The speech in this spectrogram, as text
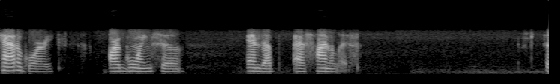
category are going to end up as finalists so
